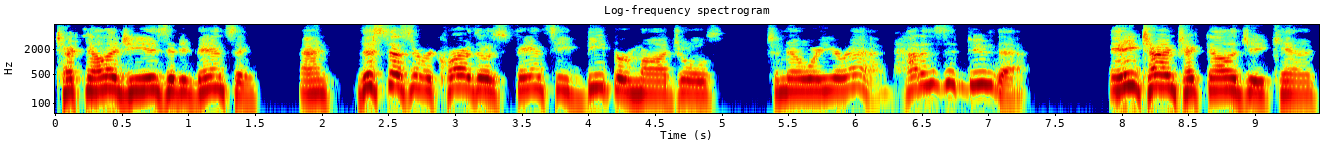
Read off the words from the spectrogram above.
technology is advancing. And this doesn't require those fancy beeper modules to know where you're at. How does it do that? Anytime technology can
